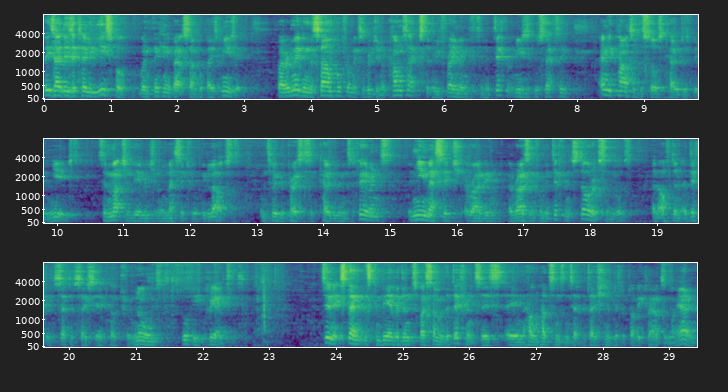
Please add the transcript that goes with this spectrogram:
These ideas are clearly useful when thinking about sample-based music. By removing the sample from its original context and reframing it in a different musical setting, only part of the source code has been used, so much of the original message will be lost. And through the process of codal interference, a new message arriving, arising from a different store of symbols, and often a different set of socio-cultural norms, will be created. To an extent, this can be evidenced by some of the differences in Holm Hudson's interpretation of Little Fluffy Clouds and my own.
